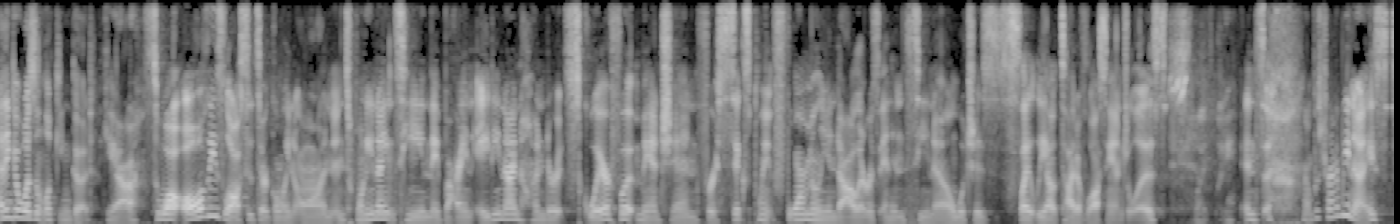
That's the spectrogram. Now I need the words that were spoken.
I think it wasn't looking good. Yeah. So while all of these lawsuits are going on, in 2019, they buy an 8,900 square foot mansion for $6.4 million in Encino, which is slightly outside of Los Angeles. Slightly. And so I was trying to be nice.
